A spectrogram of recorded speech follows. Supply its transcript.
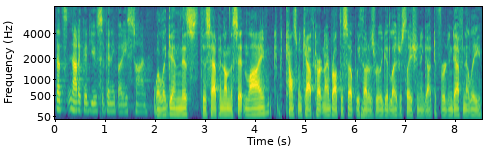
that's not a good use of anybody's time. Well, again, this, this happened on the sit and lie. Councilman Cathcart and I brought this up. We thought it was really good legislation and got deferred indefinitely.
